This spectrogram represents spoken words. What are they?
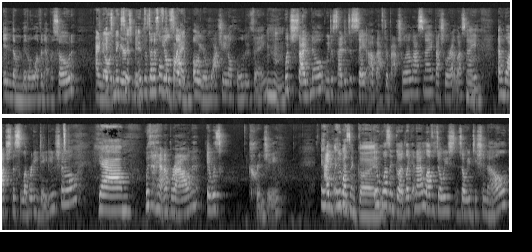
in the middle of an episode. I know it's it weird it, to me it because then it feels the like. Mm-hmm. oh, you're watching a whole new thing. Which side note, we decided to stay up after Bachelor last night, Bachelorette last night, Mm. And watch the celebrity dating show yeah, with Hannah Brown. It was cringy. it, I it really- wasn't good. It wasn't good. Like, and I love Zooey Zooey Deschanel,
